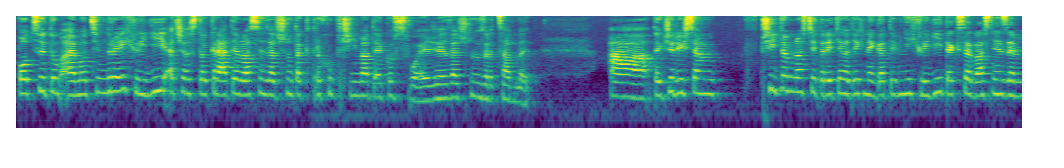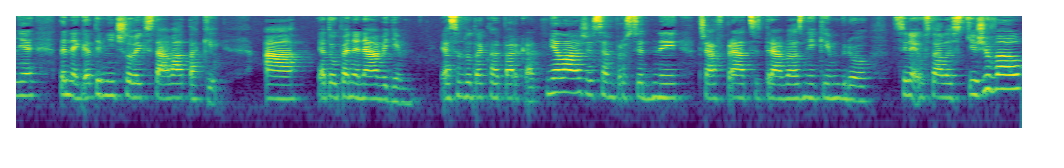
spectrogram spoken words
pocitům a emocím druhých lidí a častokrát je vlastně začnu tak trochu přijímat jako svoje, že začnu zrcadlit. A takže když jsem v přítomnosti tady těch negativních lidí, tak se vlastně ze mě ten negativní člověk stává taky. A já to úplně nenávidím. Já jsem to takhle párkrát měla, že jsem prostě dny třeba v práci trávila s někým, kdo si neustále stěžoval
